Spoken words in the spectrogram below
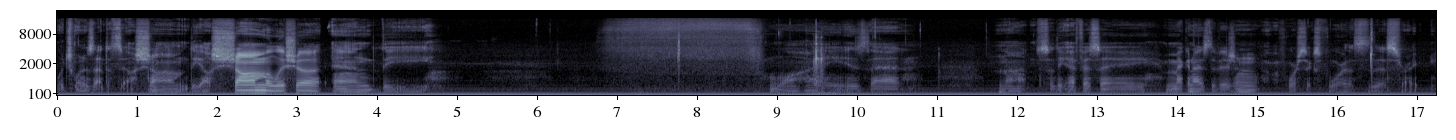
which one is that? That's Al Sham. The Al Sham militia and the why is that not so the FSA Mechanized Division 464. That's this right here.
